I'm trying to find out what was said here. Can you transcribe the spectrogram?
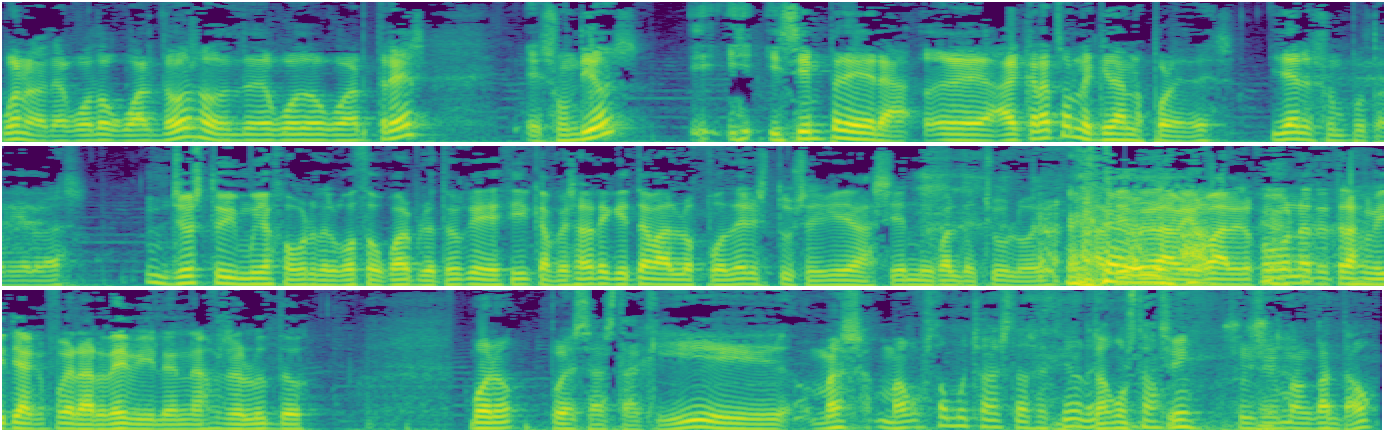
bueno, de God of War 2 o de God of War 3, es un dios. Y, y- y siempre era. eh, a Kratos le quitan los poderes. Y ya eres un puto mierdas. Yo estoy muy a favor del of War, pero tengo que decir que a pesar de que te daban los poderes, tú seguías siendo igual de chulo, ¿eh? A ti te daba igual. El juego no te transmitía que fueras débil en absoluto. Bueno, pues hasta aquí. Me, has- me ha gustado mucho esta sección. ¿Te ha ¿eh? gustado? Sí. Sí, sí, me ha encantado.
